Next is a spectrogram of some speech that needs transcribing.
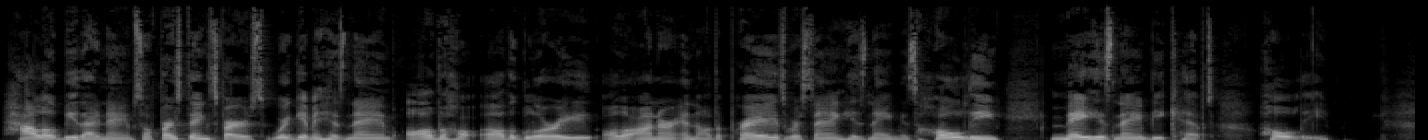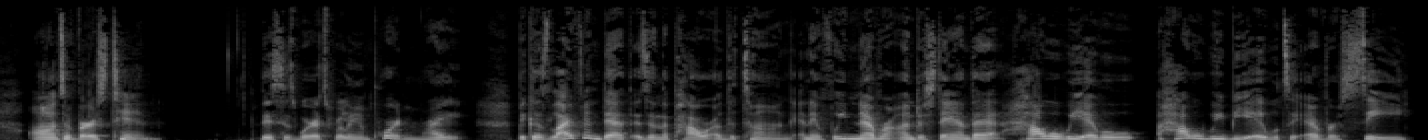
hallowed be thy name. So first things first, we're giving his name all the, all the glory, all the honor and all the praise. We're saying his name is holy. May his name be kept holy. On to verse 10. This is where it's really important, right? Because life and death is in the power of the tongue. And if we never understand that, how will we able, how will we be able to ever see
